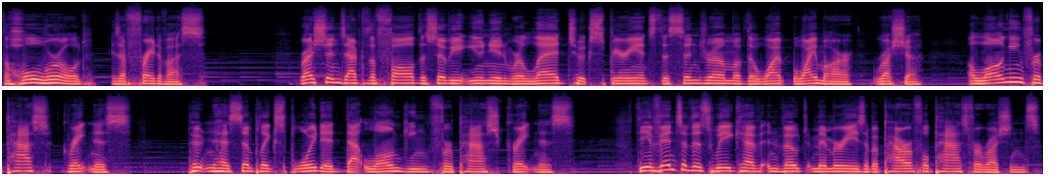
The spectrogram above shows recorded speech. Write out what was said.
the whole world is afraid of us. Russians, after the fall of the Soviet Union, were led to experience the syndrome of the Weimar Russia, a longing for past greatness. Putin has simply exploited that longing for past greatness. The events of this week have invoked memories of a powerful past for Russians.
